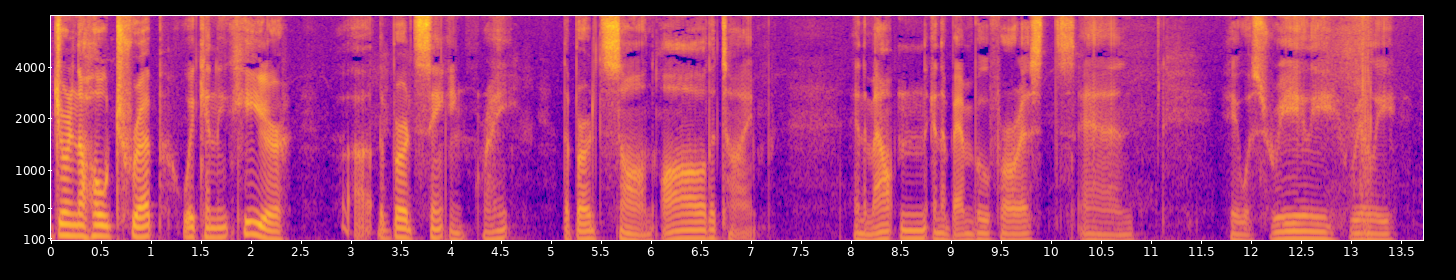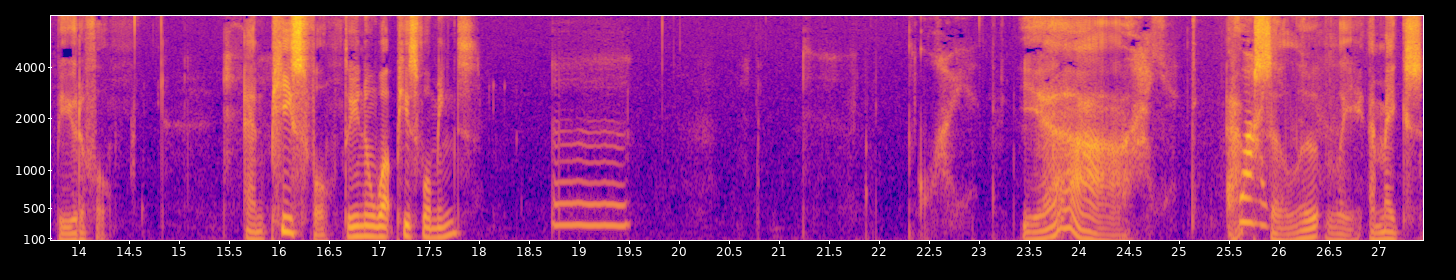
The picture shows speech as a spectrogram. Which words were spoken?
during the whole trip we can hear uh, the birds singing, right? The birds song all the time in the mountain, in the bamboo forests, and it was really, really beautiful and peaceful. Do you know what peaceful means? Mm. Quiet. Yeah, Quiet. absolutely. It makes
